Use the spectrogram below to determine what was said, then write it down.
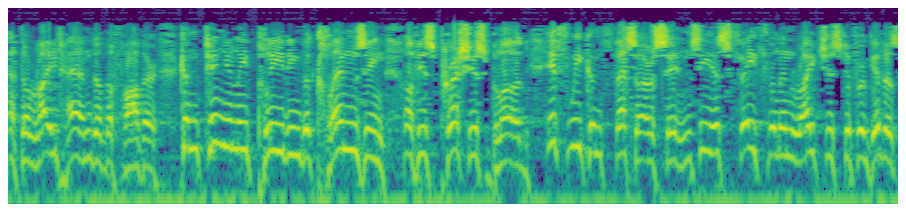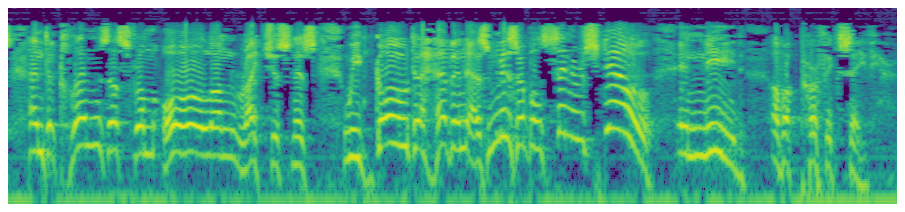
at the right hand of the Father, continually pleading the cleansing of his precious blood. If we confess our sins, he is faithful and righteous to forgive us and to cleanse us from all unrighteousness. We go to heaven as miserable sinners still in need of a perfect Savior.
